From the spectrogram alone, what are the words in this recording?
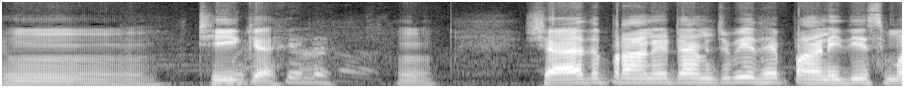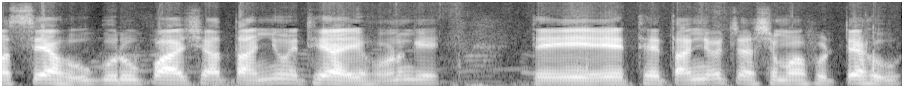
ਹੂੰ ਠੀਕ ਹੈ मुश्किल है ਹੂੰ ਸ਼ਾਇਦ ਪੁਰਾਣੇ ਟਾਈਮ 'ਚ ਵੀ ਇੱਥੇ ਪਾਣੀ ਦੀ ਸਮੱਸਿਆ ਹੋਊ ਗੁਰੂ ਪਾਤਸ਼ਾਹ ਤਾਂਿਓ ਇੱਥੇ ਆਏ ਹੋਣਗੇ ਤੇ ਇੱਥੇ ਤਾਂਿਓ ਚਸ਼ਮਾ ਫੁੱਟਿਆ ਹੋਊ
